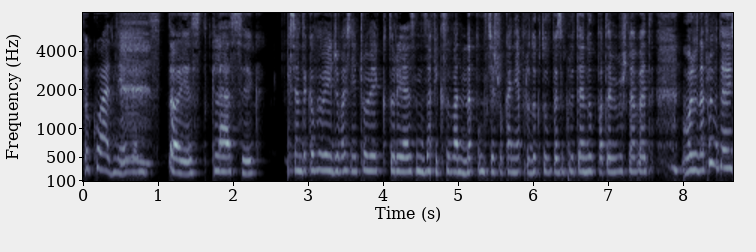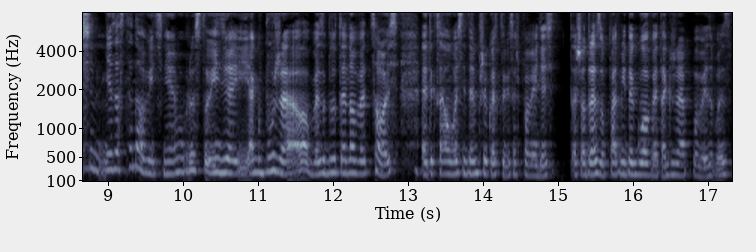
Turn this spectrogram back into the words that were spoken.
dokładnie, więc... To jest klasyk. Chciałam tylko powiedzieć, że właśnie człowiek, który jest zafiksowany na punkcie szukania produktów bez glutenu, potem już nawet może naprawdę się nie zastanowić, nie? Po prostu idzie i jak burza, o, bezglutenowe coś. E, tak samo właśnie ten przykład, który chcesz powiedzieć, też od razu wpadł mi do głowy, także powiedz, bo jest...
